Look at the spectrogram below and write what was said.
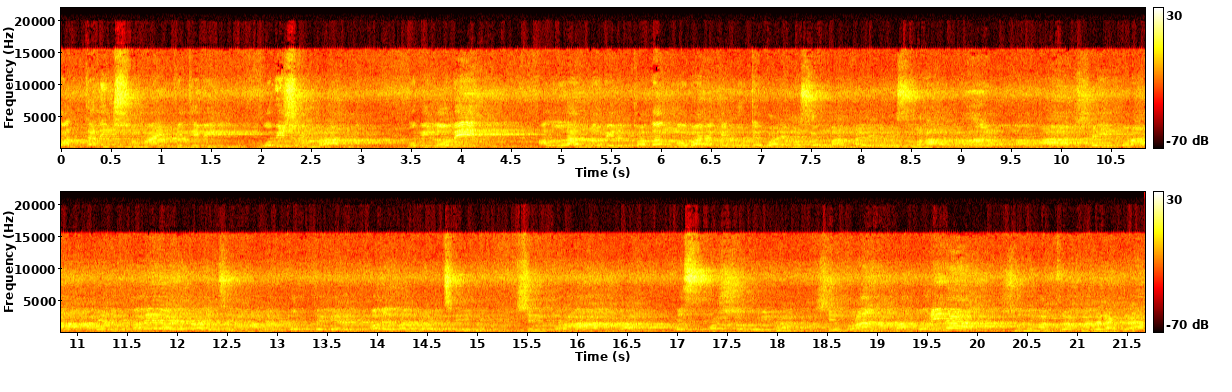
তৎকালীন সময় পৃথিবীর কবি সম্রাট কবি লবি আল্লাহর নবীর কদম মোবারকে লুটে পড়ে মুসলমান হয়ে গেল আর সেই কোরআন আমাদের ঘরে রয়ে- রয়েছে, আমাদের প্রত্যেকের ঘরে ঘরে রয়েছে। সেই কোরআন আমরা স্পর্শ করি না, সেই কোরআন আমরা পড়ি না। শুধুমাত্র আমাদের একটা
